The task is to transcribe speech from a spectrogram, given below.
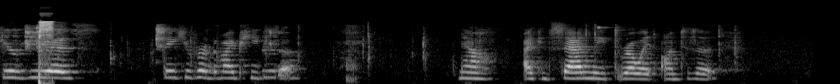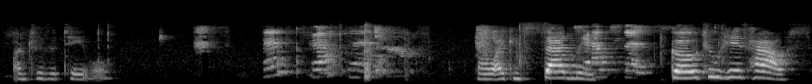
Here, he is. Thank you for the, my pizza. Now I can sadly throw it onto the onto the table. Now I can sadly go to his house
